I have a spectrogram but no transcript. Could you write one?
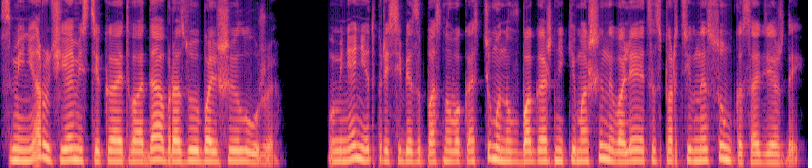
С меня ручьями стекает вода, образуя большие лужи. У меня нет при себе запасного костюма, но в багажнике машины валяется спортивная сумка с одеждой.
